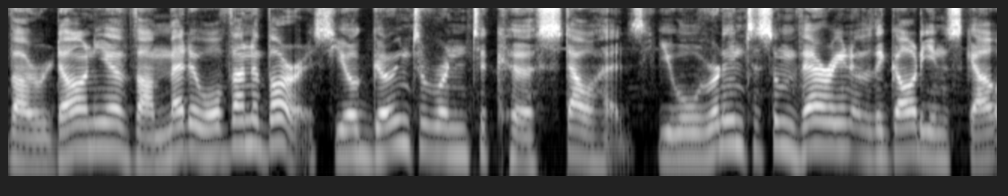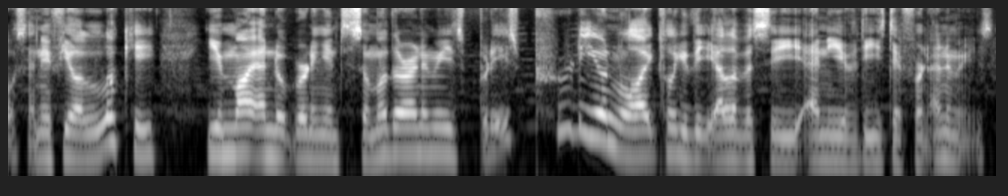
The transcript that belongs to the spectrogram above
Varudania, Vah Medoh, or Vah Naboris, you're going to run into Cursed Stowheads. You will run into some variant of the Guardian Scouts, and if you're lucky, you might end up running into some other enemies, but it's pretty unlikely that you'll ever see any of these different enemies.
